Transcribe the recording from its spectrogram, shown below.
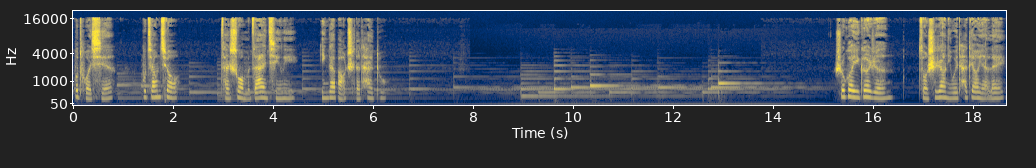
不妥协，不将就，才是我们在爱情里应该保持的态度。如果一个人总是让你为他掉眼泪，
